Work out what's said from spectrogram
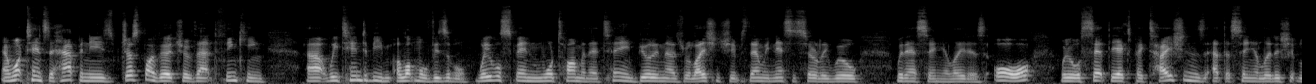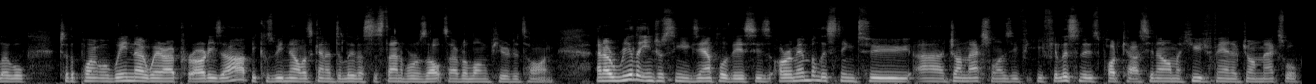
and what tends to happen is just by virtue of that thinking, uh, we tend to be a lot more visible. We will spend more time with our team building those relationships than we necessarily will with our senior leaders. Or we will set the expectations at the senior leadership level to the point where we know where our priorities are because we know it's going to deliver sustainable results over a long period of time. And a really interesting example of this is I remember listening to uh, John Maxwell. If, if you listen to this podcast, you know I'm a huge fan of John Maxwell.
